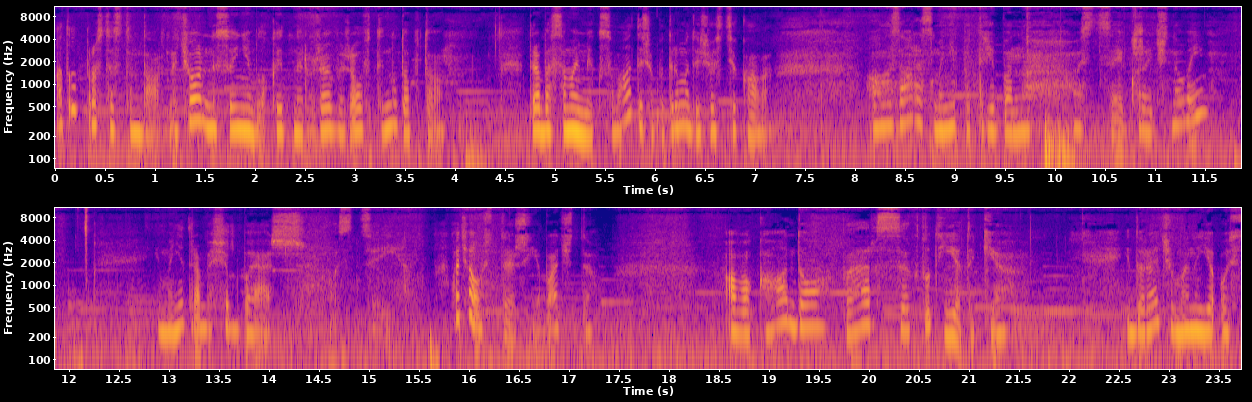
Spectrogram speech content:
А тут просто стандартний. Чорний, синій, блакитний, рожевий, жовтий. Ну, тобто, треба саме міксувати, щоб отримати щось цікаве. Але зараз мені потрібен ось цей коричневий. І мені треба ще беж. Ось цей. Хоча ось теж є, бачите? Авокадо, персик. Тут є такі. І, до речі, в мене є ось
